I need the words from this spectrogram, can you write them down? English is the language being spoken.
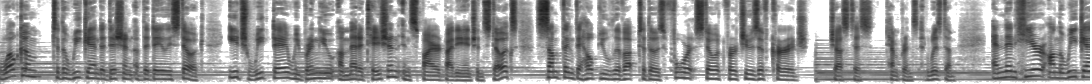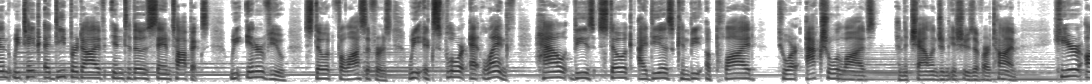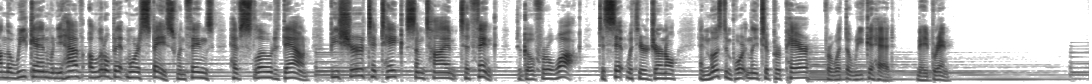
Welcome to the weekend edition of the Daily Stoic. Each weekday, we bring you a meditation inspired by the ancient Stoics, something to help you live up to those four Stoic virtues of courage, justice, temperance, and wisdom. And then here on the weekend, we take a deeper dive into those same topics. We interview Stoic philosophers. We explore at length how these Stoic ideas can be applied to our actual lives and the challenging issues of our time. Here on the weekend, when you have a little bit more space, when things have slowed down, be sure to take some time to think, to go for a walk, to sit with your journal, and most importantly, to prepare for what the week ahead may bring.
